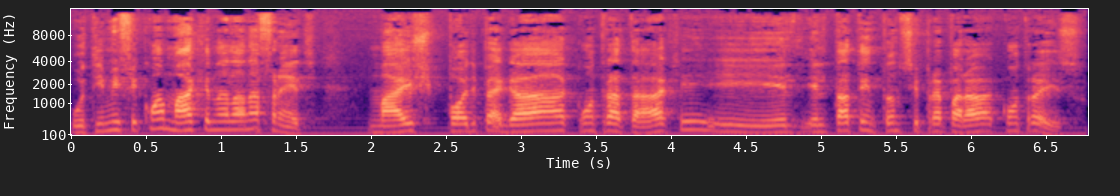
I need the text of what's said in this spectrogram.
o time fica uma máquina lá na frente. Mas pode pegar contra-ataque e ele está tentando se preparar contra isso.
